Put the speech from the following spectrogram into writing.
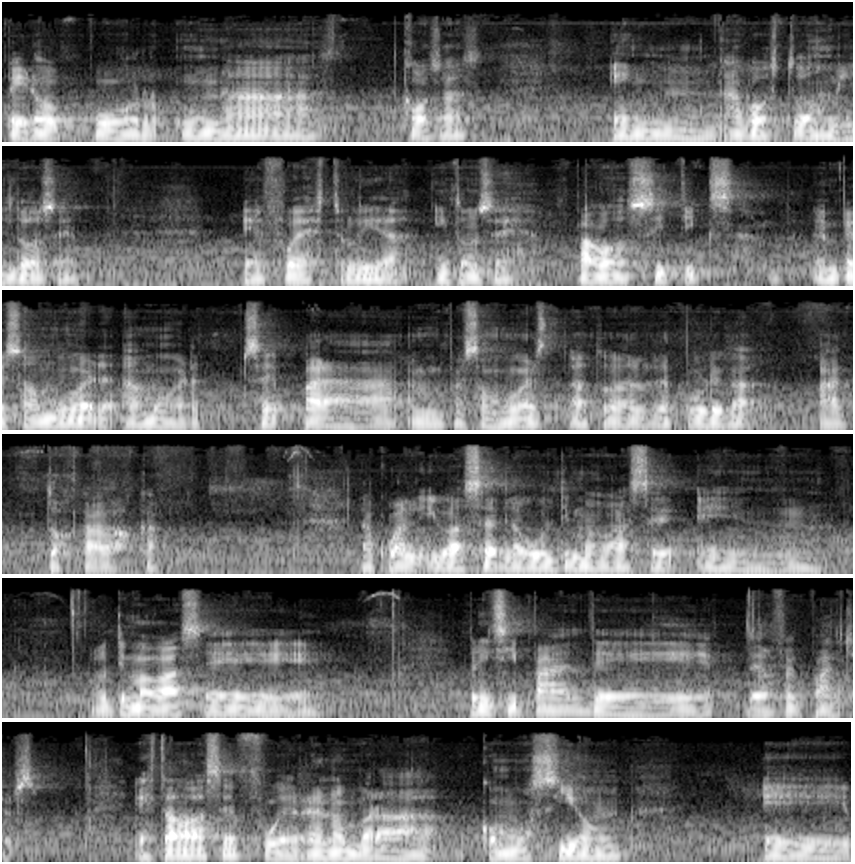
pero por unas cosas en agosto de 2012 eh, fue destruida. Entonces Pago Citix empezó a mover a moverse para empezó a mover a toda la República a 2K2K, la cual iba a ser la última base en última base principal de, de los Fake Punchers. Esta base fue renombrada como Sion eh,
